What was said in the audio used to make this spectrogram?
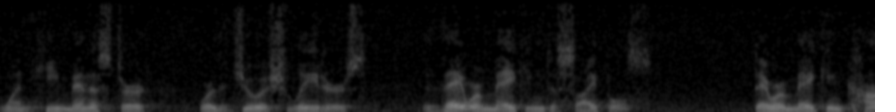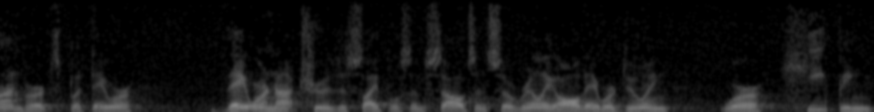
when he ministered were the Jewish leaders. They were making disciples, they were making converts, but they were they were not true disciples themselves, and so really all they were doing were heaping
